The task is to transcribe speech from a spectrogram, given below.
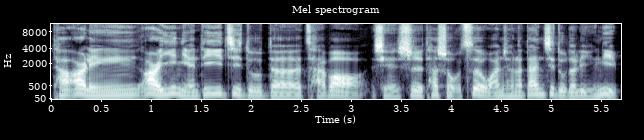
它二零二一年第一季度的财报显示，它首次完成了单季度的盈利。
